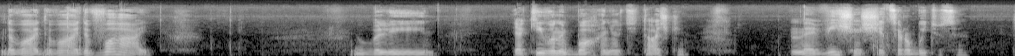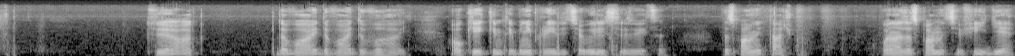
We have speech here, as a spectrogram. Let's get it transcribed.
Давай, давай, давай. Блін. Які вони багані ці тачки. Навіщо ще це робить усе? Так. Давай, давай, давай. Окей, кінти, мені прийдеться вилізти звідси. Заспавнить тачку. Вона заспавниться в фійді.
